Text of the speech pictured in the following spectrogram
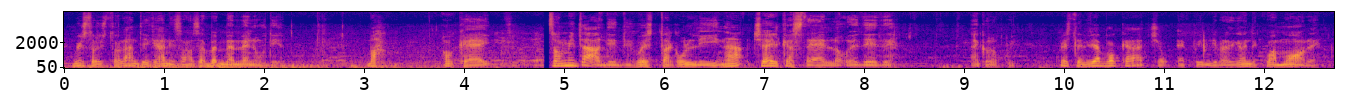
In questo ristorante i cani sono sempre benvenuti. Bah, ok. Sommità di questa collina c'è il castello, vedete? Eccolo qui. Questa è via Boccaccio e quindi praticamente qua muore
